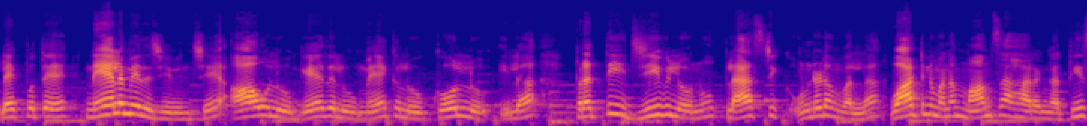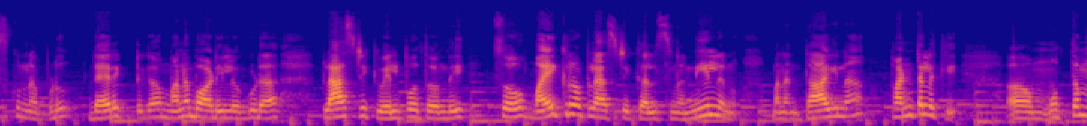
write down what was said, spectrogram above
లేకపోతే నేల మీద జీవించే ఆవులు గేదెలు మేకలు కోళ్ళు ఇలా ప్రతి జీవిలోనూ ప్లాస్టిక్ ఉండడం వల్ల వాటిని మనం మాంసాహారంగా తీసుకున్నప్పుడు డైరెక్ట్గా మన బాడీలో కూడా ప్లాస్టిక్ వెళ్ళిపోతుంది. సో మైక్రో ప్లాస్టిక్ కలిసిన నీళ్ళను మనం తాగిన పంటలకి మొత్తం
